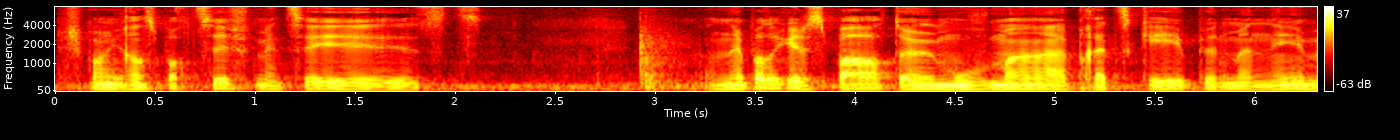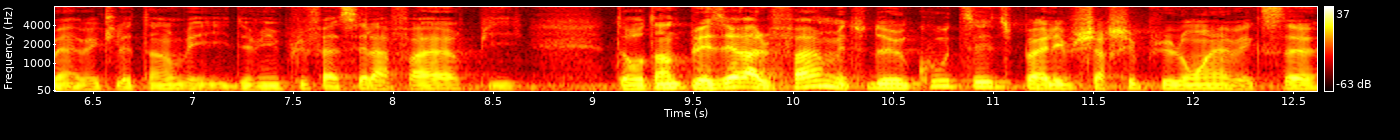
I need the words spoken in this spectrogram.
Je suis pas un grand sportif, mais tu sais, n'importe quel sport, t'as un mouvement à pratiquer, puis de mener, ben avec le temps, ben, il devient plus facile à faire, puis t'as autant de plaisir à le faire, mais tout d'un coup, tu peux aller chercher plus loin avec ça.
